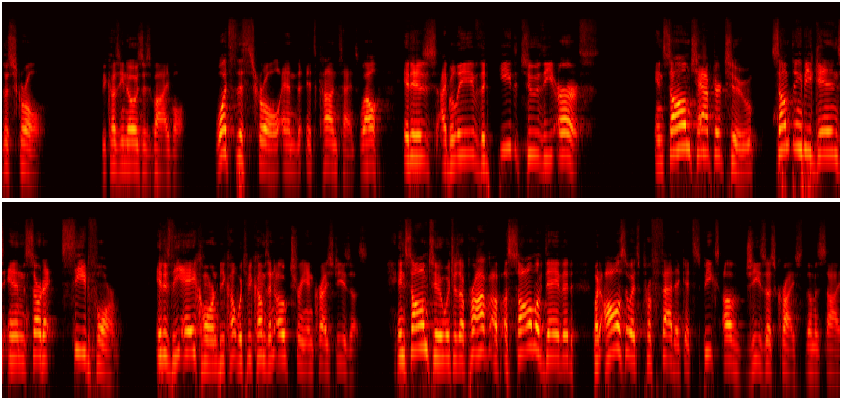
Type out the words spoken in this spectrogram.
the scroll, because he knows his Bible. What's this scroll and its contents? Well, it is, I believe, the deed to the earth. In Psalm chapter 2, something begins in sort of seed form. It is the acorn which becomes an oak tree in Christ Jesus. In Psalm 2, which is a, a psalm of David, but also it's prophetic, it speaks of Jesus Christ, the Messiah.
